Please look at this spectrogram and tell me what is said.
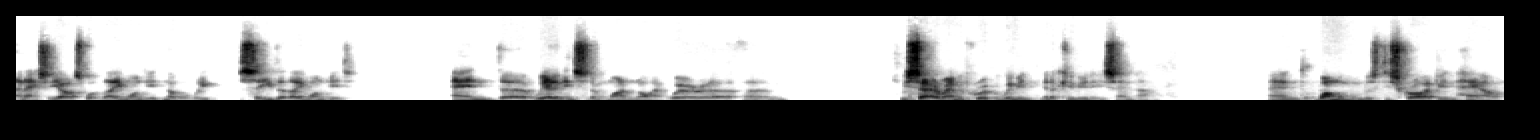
and actually ask what they wanted, not what we perceived that they wanted. And uh, we had an incident one night where uh, um, we sat around with a group of women in a community centre, and one woman was describing how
